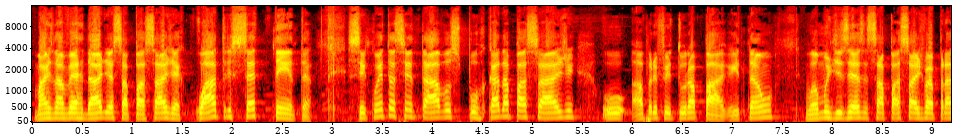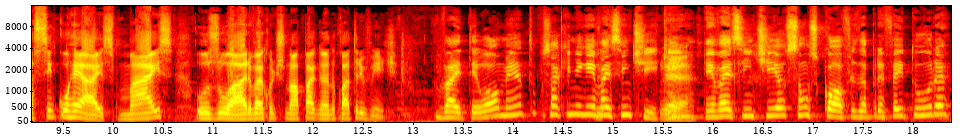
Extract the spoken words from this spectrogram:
mas na verdade essa passagem é 4,70. 50 centavos por cada passagem o, a prefeitura paga. Então, vamos dizer essa passagem vai para 5 reais, mas o usuário vai continuar pagando 4,20 vai ter o aumento, só que ninguém vai sentir. Quem, é. quem vai sentir são os cofres da prefeitura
